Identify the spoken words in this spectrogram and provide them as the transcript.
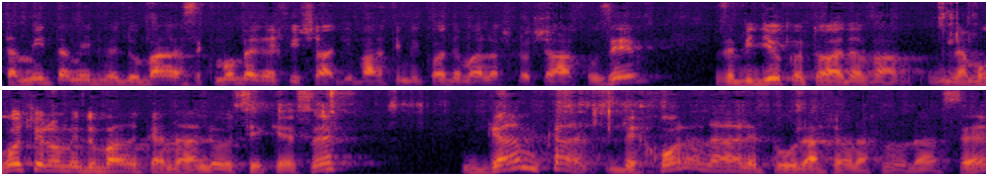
תמיד תמיד מדובר, זה כמו ברכישה, דיברתי מקודם על השלושה אחוזים, זה בדיוק אותו הדבר. למרות שלא מדובר כאן על להוציא כסף, גם כאן, בכל הנעה לפעולה שאנחנו נעשה,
